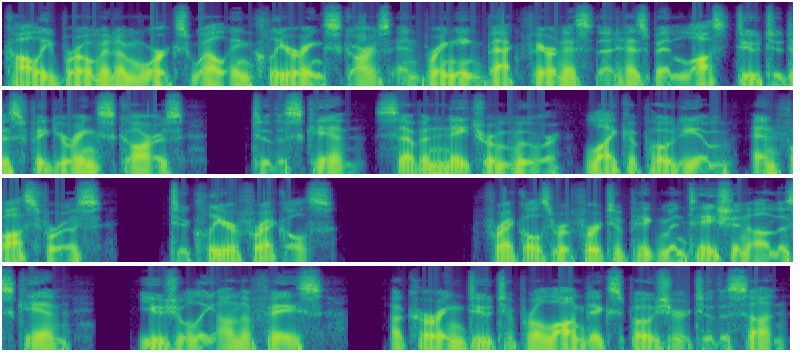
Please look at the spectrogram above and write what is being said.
Kali bromidum works well in clearing scars and bringing back fairness that has been lost due to disfiguring scars, to the skin. 7. Natrum mur, lycopodium, and phosphorus, to clear freckles. Freckles refer to pigmentation on the skin, usually on the face, occurring due to prolonged exposure to the sun.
